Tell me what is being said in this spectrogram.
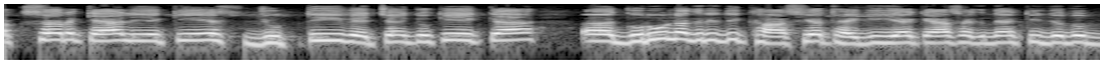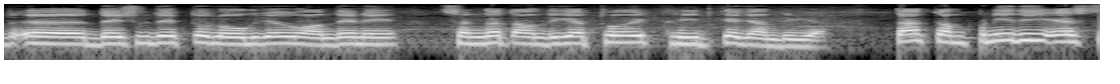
ਅਕਸਰ ਕਹਿ ਲਈਏ ਕਿ ਇਸ ਜੁੱਤੀ ਵੇਚਣ ਕਿਉਂਕਿ ਇੱਕ ਹੈ ਗੁਰੂ ਨਗਰੀ ਦੀ ਖਾਸੀਅਤ ਹੈਗੀ ਹੈ ਕਹਿ ਸਕਦੇ ਹਾਂ ਕਿ ਜਦੋਂ ਦੇਸ਼ ਵਿਦੇਸ਼ ਤੋਂ ਲੋਕ ਜਦੋਂ ਆਉਂਦੇ ਨੇ, ਸੰਗਤ ਆਉਂਦੀ ਹੈ ਇੱਥੋਂ ਇਹ ਖਰੀਦ ਕੇ ਜਾਂਦੀ ਹੈ ਤਾਂ ਕੰਪਨੀ ਦੀ ਇਸ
